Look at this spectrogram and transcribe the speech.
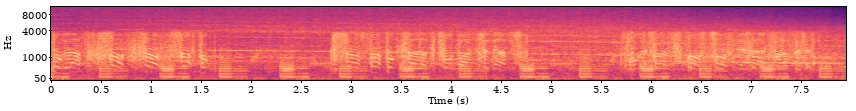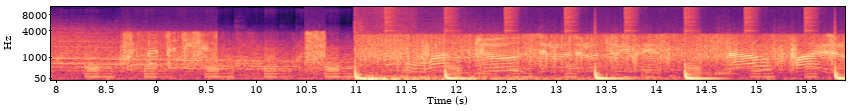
Softoga, soft, soft, soft, soft, soft, opisana smoga, synapse. Mogę teraz soft, soft, nie znać, ale też... Chodź na predicję. One, two, zero, zero, three, please. Now, five, zero.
